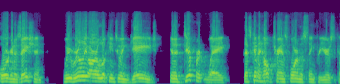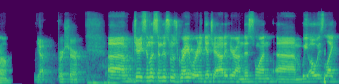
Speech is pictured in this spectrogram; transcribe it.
organization. We really are looking to engage in a different way that's going to help transform this thing for years to come. Yep, for sure. Um, Jason, listen, this was great. We're going to get you out of here on this one. Um, we always like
